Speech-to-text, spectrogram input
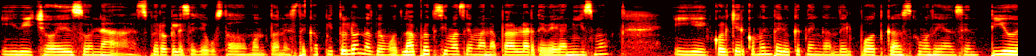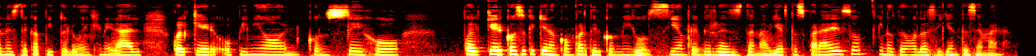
Y dicho eso, nada, espero que les haya gustado un montón este capítulo. Nos vemos la próxima semana para hablar de veganismo. Y cualquier comentario que tengan del podcast, cómo se hayan sentido en este capítulo en general, cualquier opinión, consejo, cualquier cosa que quieran compartir conmigo, siempre mis redes están abiertas para eso. Y nos vemos la siguiente semana.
